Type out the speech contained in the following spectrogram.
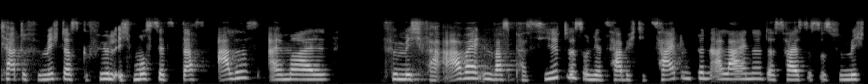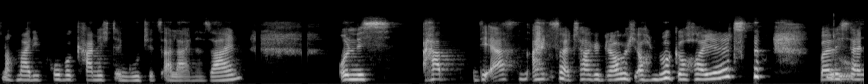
ich hatte für mich das Gefühl, ich muss jetzt das alles einmal für mich verarbeiten, was passiert ist. Und jetzt habe ich die Zeit und bin alleine. Das heißt, es ist für mich nochmal die Probe, kann ich denn gut jetzt alleine sein? Und ich habe die ersten ein, zwei Tage, glaube ich, auch nur geheult, weil ich halt,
